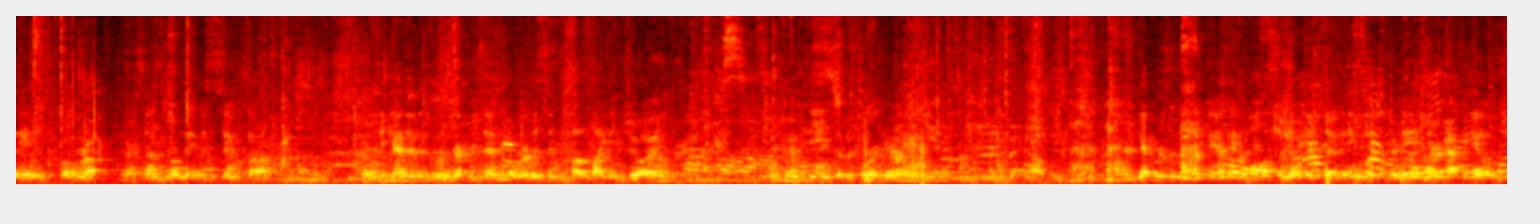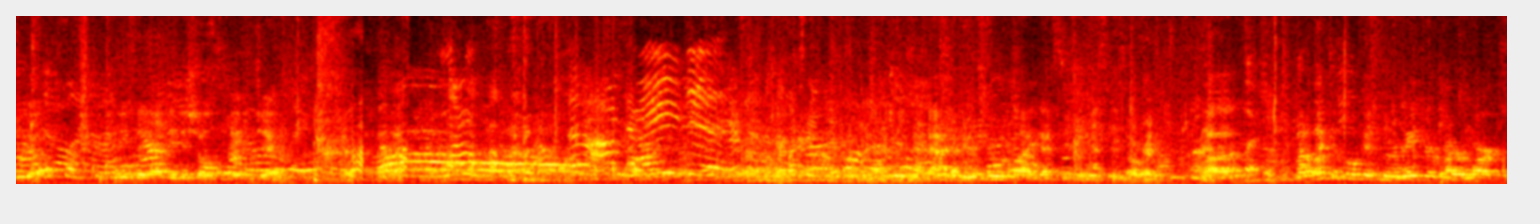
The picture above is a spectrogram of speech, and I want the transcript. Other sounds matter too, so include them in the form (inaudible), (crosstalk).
name is Ora, and our son's real name is Simcha. And together, the twins represent Ora, the Simcha light and joy, the twin themes of the Torah miracle. Members of the family will also notice that in English their names are Abigail and Judah, which means they have the initials A and J. After two of my and nieces already. Uh, but I'd like to focus the remainder of my remarks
